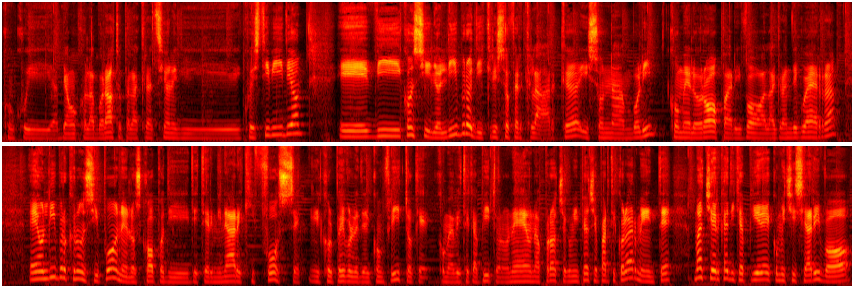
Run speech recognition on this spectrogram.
con cui abbiamo collaborato per la creazione di questi video, vi consiglio il libro di Christopher Clark, I Sonnamboli, come l'Europa arrivò alla Grande Guerra. È un libro che non si pone lo scopo di determinare chi fosse il colpevole del conflitto, che come avete capito non è un approccio che mi piace particolarmente, ma cerca di capire come ci si arrivò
